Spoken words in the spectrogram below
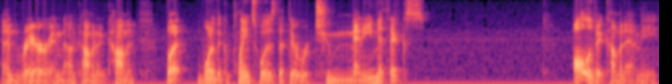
and rare and uncommon and common. But one of the complaints was that there were too many mythics. All of it coming at me.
